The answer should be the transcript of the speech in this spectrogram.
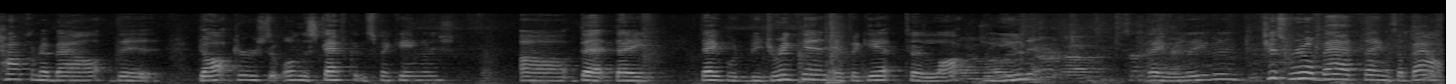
talking about the doctors that on the staff couldn't speak English. Uh, that they they would be drinking and forget to lock the unit. They were leaving. Just real bad things about.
